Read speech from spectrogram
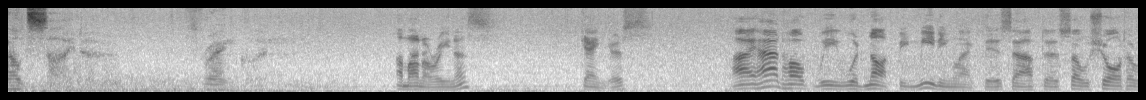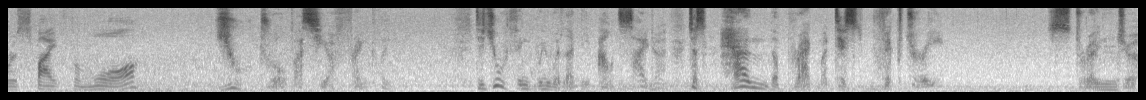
Outsider. Franklin. Amanirenas, Genghis. I had hoped we would not be meeting like this after so short a respite from war. You drove us here, Franklin. Did you think we would let the outsider just hand the pragmatist victory? Stranger,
